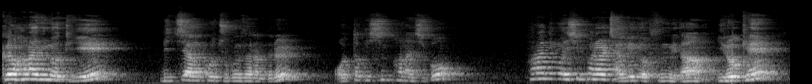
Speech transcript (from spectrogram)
그럼 하나님이 어떻게 믿지 않고 죽은 사람들을 어떻게 심판하시고 하나님은 심판할 자격이 없습니다. 이렇게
